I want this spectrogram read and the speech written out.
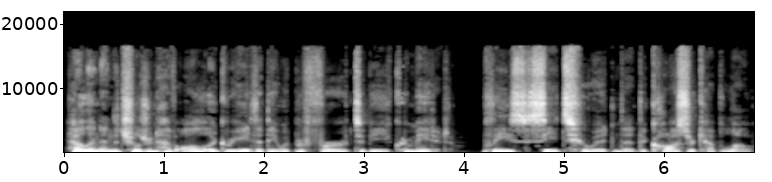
Helen and the children have all agreed that they would prefer to be cremated. Please see to it that the costs are kept low.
